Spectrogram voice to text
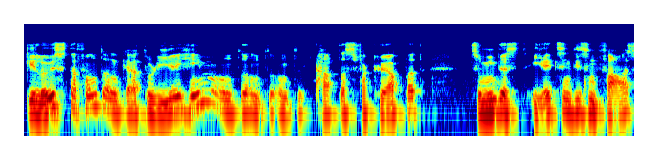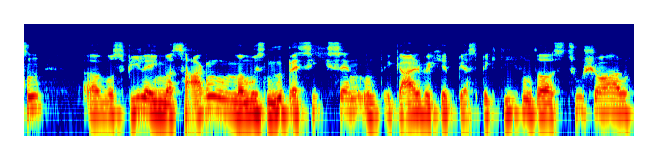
gelöst davon, dann gratuliere ich ihm und, und, und hat das verkörpert, zumindest jetzt in diesen Phasen, was viele immer sagen, man muss nur bei sich sein und egal welche Perspektiven da aus Zuschauern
